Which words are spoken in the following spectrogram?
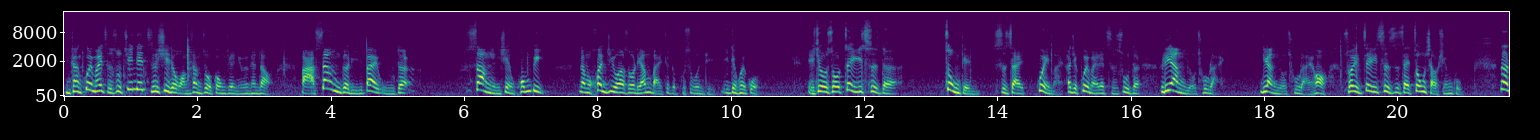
你看贵买指数今天持续的往上做攻坚，你会看到把上个礼拜五的上影线封闭。那么换句话说，两百这个不是问题，一定会过。也就是说，这一次的重点是在贵买，而且贵买的指数的量有出来，量有出来哈。所以这一次是在中小型股。那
